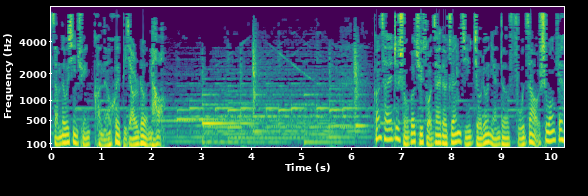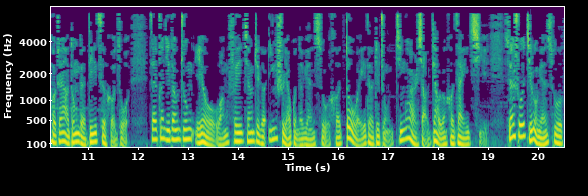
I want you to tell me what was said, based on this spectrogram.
咱们的微信群可能会比较热闹。刚才这首歌曲所在的专辑九六年的《浮躁》是王菲和张亚东的第一次合作，在专辑当中也有王菲将这个英式摇滚的元素和窦唯的这种京味儿小调融合在一起。虽然说几种元素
